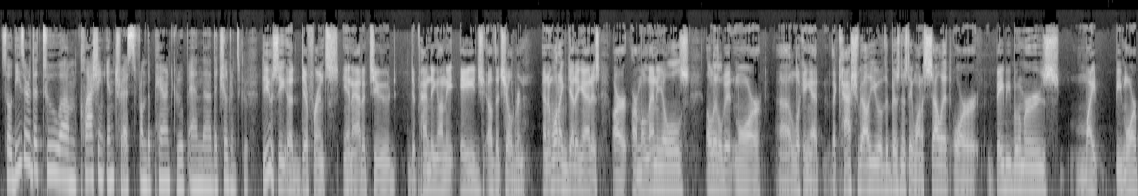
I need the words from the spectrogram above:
So these are the two um, clashing interests from the parent group and uh, the children's group. Do you see a difference in attitude depending on the age of the children? And what I'm getting at is are are millennials a little bit more uh, looking at the cash value of the business, they want to sell it, or baby boomers might be more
